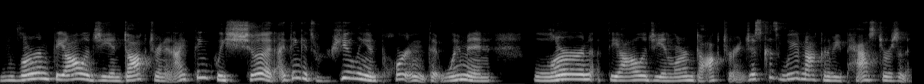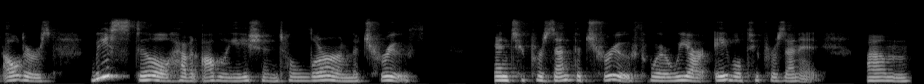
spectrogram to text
learn theology and doctrine. And I think we should. I think it's really important that women learn theology and learn doctrine. Just because we're not going to be pastors and elders, we still have an obligation to learn the truth and to present the truth where we are able to present it um,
